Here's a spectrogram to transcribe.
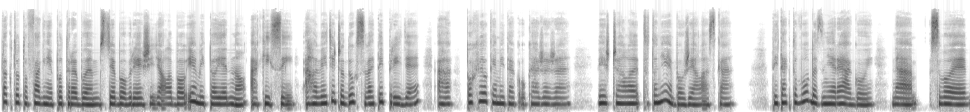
tak toto fakt nepotrebujem s tebou riešiť, alebo je mi to jedno, aký si. Ale viete čo, Duch Svety príde a po chvíľke mi tak ukáže, že vieš čo, ale toto nie je Božia láska. Ty takto vôbec nereaguj na svoje,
